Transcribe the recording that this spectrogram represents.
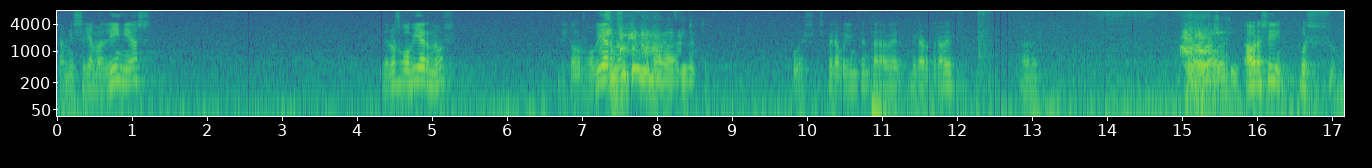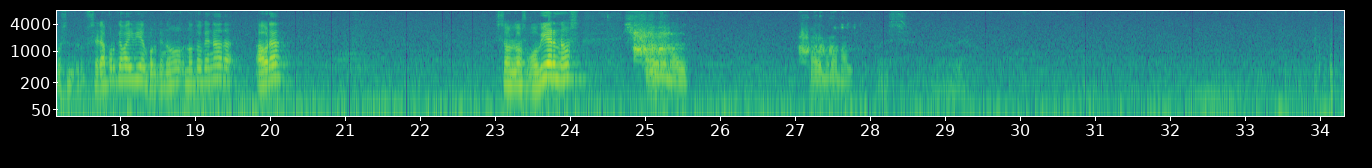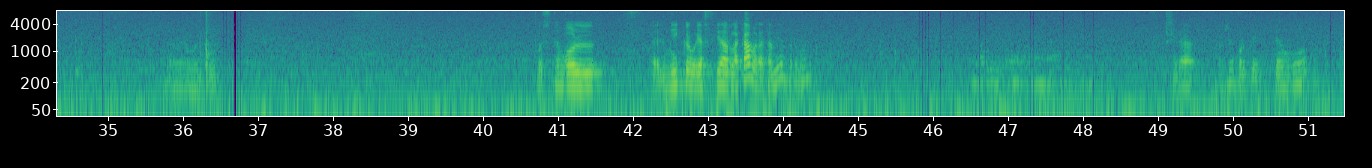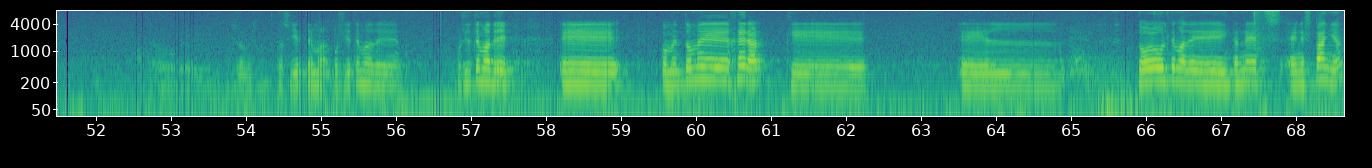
también se llaman líneas de los gobiernos, de todos los gobiernos. No se oye nada, Gilberto. Pues espera, voy a intentar a ver, mirar otra vez. A ver. Ahora, ahora sí. Ahora sí, pues, pues será porque va bien, porque no, no toque nada. Ahora son los gobiernos. Ahora mal. Ahora mal. Pues, a ver. A ver, un momento. Pues tengo el, el micro, voy a asociar la cámara también, pero bueno. Será, no sé, porque tengo es lo mismo. Por si el tema, por si el tema de, por si el tema de, eh, comentóme Gerard que el, todo el tema de internet en España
